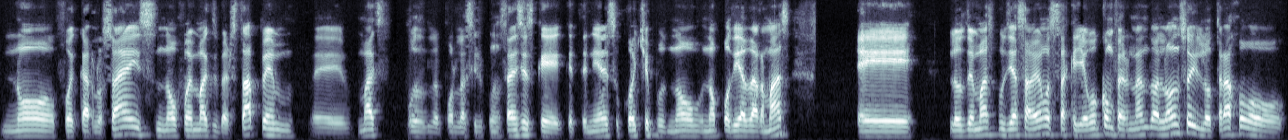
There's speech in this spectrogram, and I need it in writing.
No fue Carlos Sainz, no fue Max Verstappen. Eh, Max, pues, por las circunstancias que, tenía de su coche, pues no, no podía dar más. Eh, los demás, pues ya sabemos, hasta que llegó con Fernando Alonso y lo trajo,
